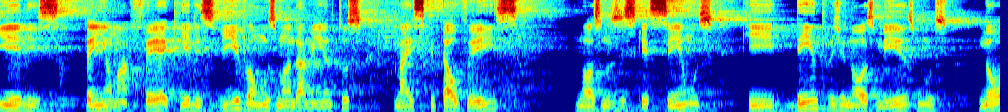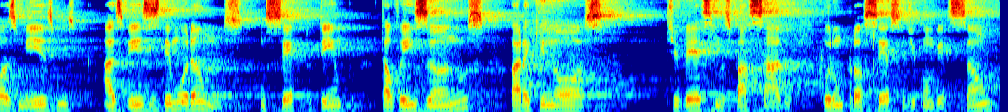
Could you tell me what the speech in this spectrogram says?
que eles tenham a fé, que eles vivam os mandamentos, mas que talvez nós nos esquecemos que dentro de nós mesmos, nós mesmos, às vezes demoramos um certo tempo, talvez anos, para que nós tivéssemos passado por um processo de conversão,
